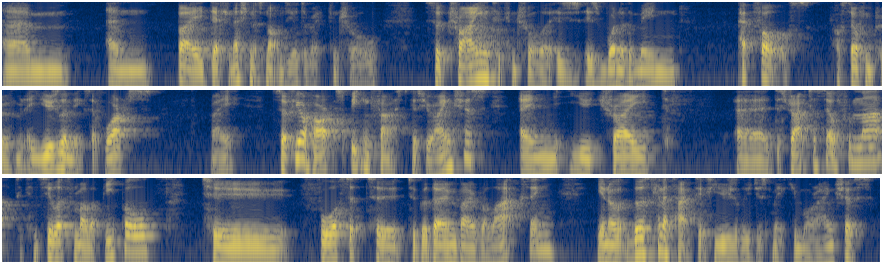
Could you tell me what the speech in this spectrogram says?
Um, and by definition, it's not under your direct control. So trying to control it is is one of the main pitfalls of self improvement. It usually makes it worse, right? So if your heart's beating fast because you're anxious and you try to uh, distract yourself from that, to conceal it from other people, to force it to to go down by relaxing, you know, those kind of tactics usually just make you more anxious.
